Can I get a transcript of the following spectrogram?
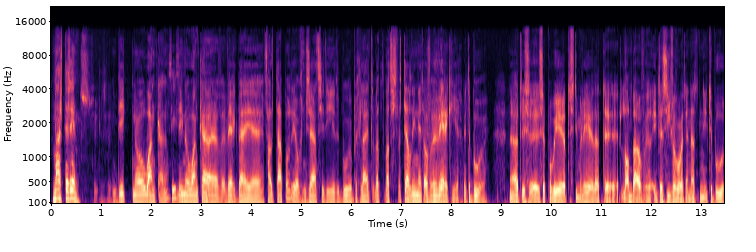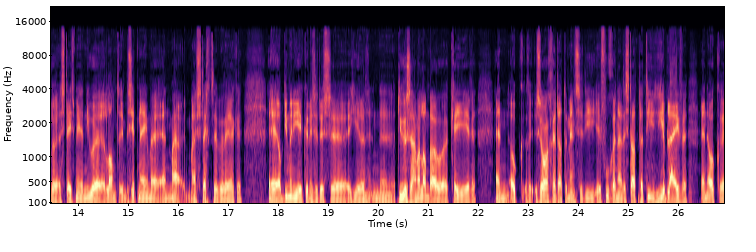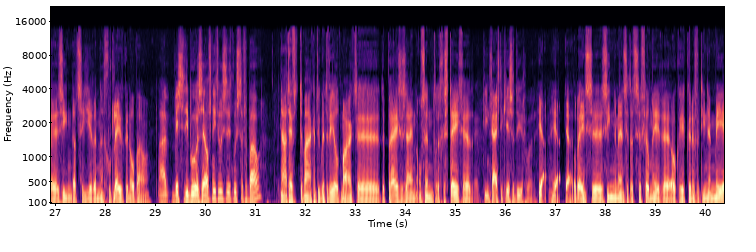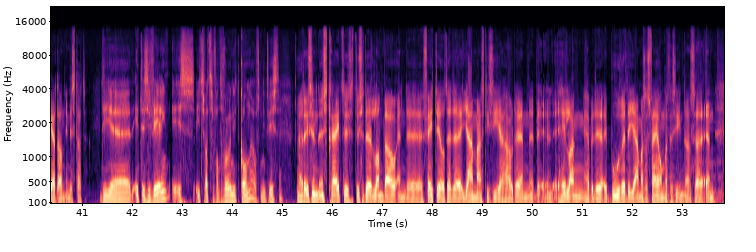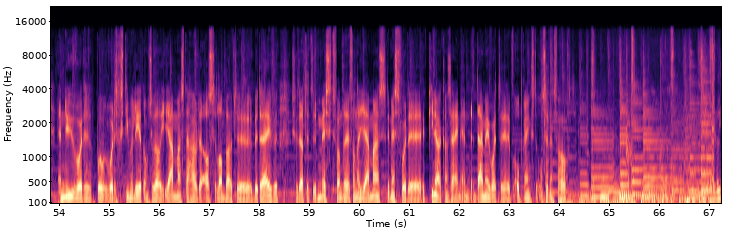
más terrenos. Digno Wanka, no? Digno Wanka eh, werkt bij uh, Foutapo, die organisatie die de boeren begeleidt. Wat, wat vertelde hij net over hun werk hier met de boeren? Nou, het is, uh, ze proberen te stimuleren dat de landbouw veel intensiever wordt... en dat niet de boeren steeds meer nieuwe land in bezit nemen... en maar, maar slecht bewerken. Uh, op die manier kunnen ze dus uh, hier een, een duurzame landbouw creëren. En ook zorgen dat de mensen die vroeger naar de stad... dat die hier blijven en ook zien dat ze hier een goed leven kunnen opbouwen. Maar wisten die boeren zelf niet hoe ze dit moesten verbouwen? Nou, het heeft te maken natuurlijk met de wereldmarkt. Uh, de prijzen zijn ontzettend gestegen. 10, 15 keer zo duur geworden. Ja, ja, ja. opeens uh, zien de mensen dat ze veel meer uh, ook weer kunnen verdienen. Meer dan in de stad. Die uh, intensivering is iets wat ze van tevoren niet konden of niet wisten? Nou, er is een, een strijd tussen, tussen de landbouw en de veeteelt. De jama's die ze hier houden. En de, heel lang hebben de boeren de jama's als vijanden gezien. Als, uh, en, en nu worden, worden ze gestimuleerd om zowel jama's te houden als landbouw te bedrijven. Zodat het de mest van de, van de jama's de mest voor de quinoa kan zijn. En daarmee wordt de opbrengst ontzettend verhoogd.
